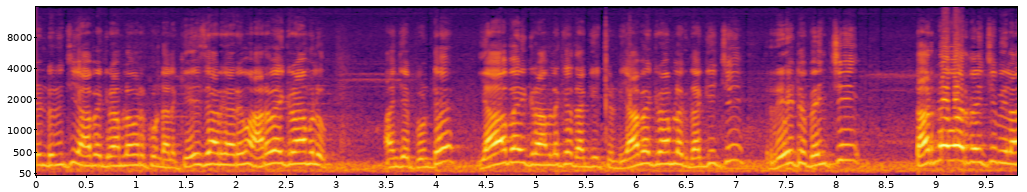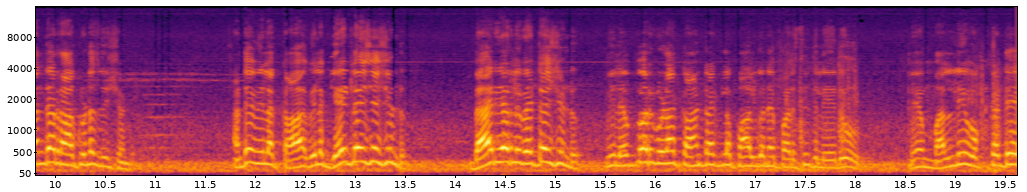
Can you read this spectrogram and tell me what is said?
రెండు నుంచి యాభై గ్రాముల వరకు ఉండాలి. కేసీఆర్ గారేమో అరవై గ్రాములు అని చెప్పి ఉంటే యాభై గ్రాములకే తగ్గించండి. యాభై గ్రాములకు తగ్గించి రేటు పెంచి టర్న్ ఓవర్ పెంచి వీళ్ళందరూ రాకుండా చూసిండు. అంటే వీళ్ళ కా వీళ్ళ గేట్లు వేసేసిండు బ్యారియర్లు పెట్టేసిండు. వీళ్ళెవ్వరు కూడా కాంట్రాక్ట్లో పాల్గొనే పరిస్థితి లేదు. మేము మళ్ళీ ఒక్కటే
